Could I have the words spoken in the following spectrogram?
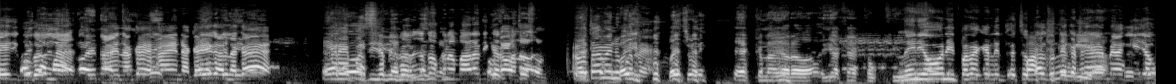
ਇਹ ਜੀ ਕੋਈ ਗੱਲ ਨਾ ਐ ਨਾ ਕਹੇ ਐ ਨਾ ਕਹੇ ਇਹ ਗੱਲ ਨਾ ਕਹੇ। ਕਰੇ ਪੱਤੀ ਛੱਪੀ ਫਿਰ ਸੁੱਖ ਨਾ ਮਾਰਾ ਦੀ ਕਿਰਪਾ ਨਾਲ। ਉਹ ਤਾਂ ਮੈਨੂੰ ਪਤਾ ਹੈ। ਬਈ ਸੁਣੀ ਇੱਕ ਨਾ ਯਾਰ ਇਹ ਆਖਿਆ ਕੋਖੀ ਨਹੀਂ ਨਹੀਂ ਉਹ ਨਹੀਂ ਪਤਾ ਕਿ ਨਹੀਂ ਚੱਲ ਦੁਨੇ ਇਕੱਠੇ ਮੈਂ ਕੀ ਜਾਊ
